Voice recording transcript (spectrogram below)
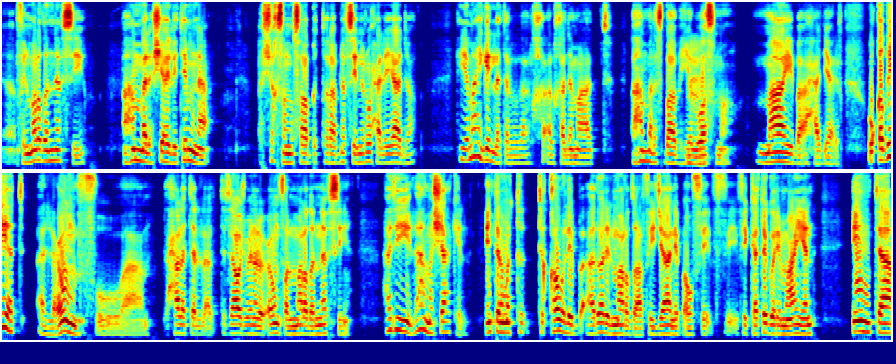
آه، في المرض النفسي أهم الأشياء اللي تمنع الشخص المصاب باضطراب نفسي إنه يروح العيادة هي ما هي قلة الخدمات. أهم الأسباب هي م. الوصمة. ما يبقى أحد يعرف. وقضية العنف وحالة التزاوج بين العنف والمرض النفسي هذه لها مشاكل. أنت لما تقولب هذول المرضى في جانب أو في في في كاتيجوري معين أنت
